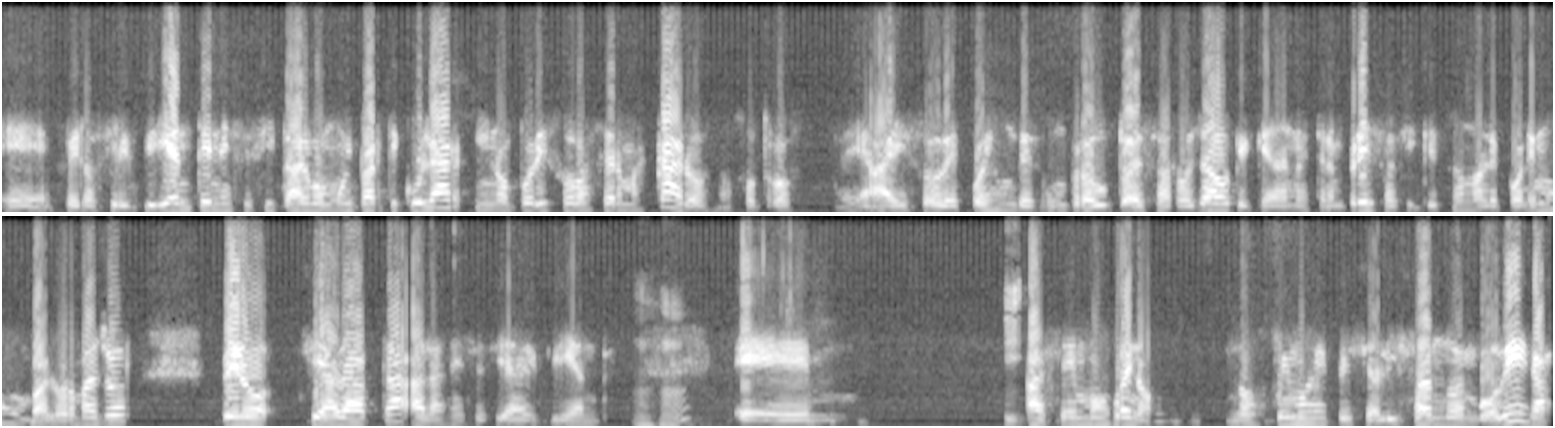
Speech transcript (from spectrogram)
eh, pero si el cliente necesita algo muy particular y no por eso va a ser más caro, nosotros eh, a eso después un, un producto desarrollado que queda en nuestra empresa, así que eso no le ponemos un valor mayor, pero se adapta a las necesidades del cliente. Eh, y hacemos, bueno, nos fuimos especializando en bodegas,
